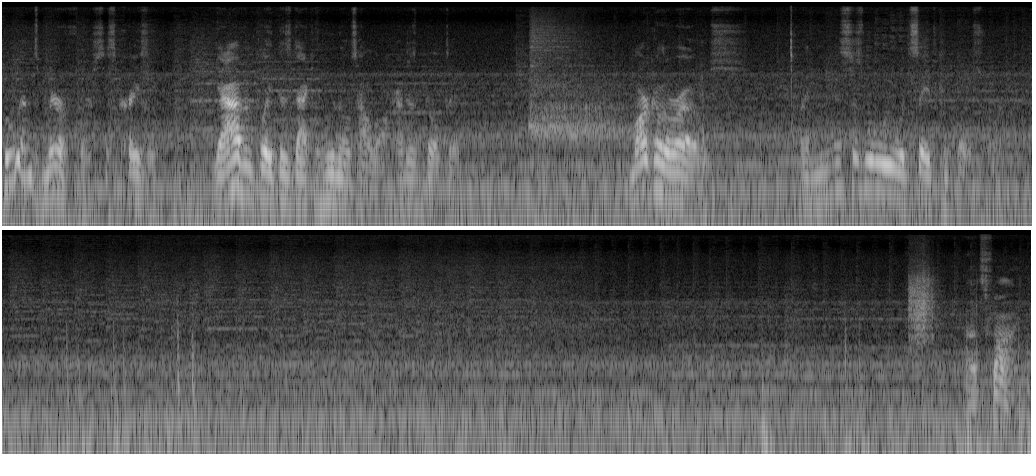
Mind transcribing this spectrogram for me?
Who runs Mirror Force? Is crazy. Yeah, I haven't played this deck in who knows how long. I just built it. Mark of the Rose. And this is what we would save Compose for. That's fine.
